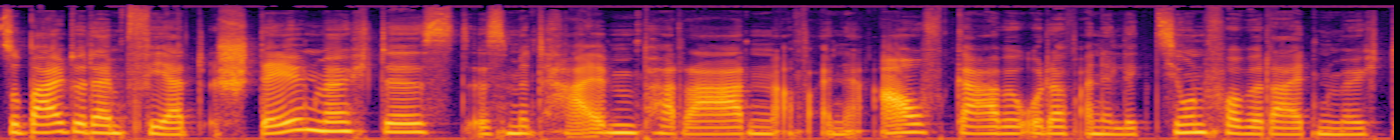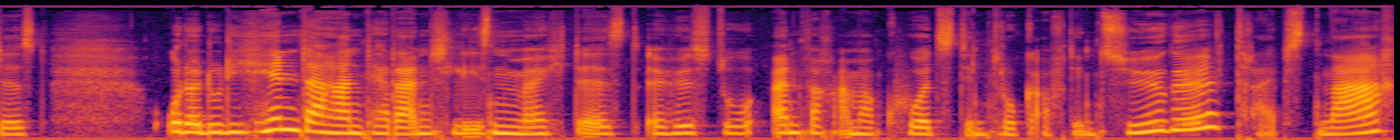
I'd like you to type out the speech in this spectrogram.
Sobald du dein Pferd stellen möchtest, es mit halben Paraden auf eine Aufgabe oder auf eine Lektion vorbereiten möchtest oder du die Hinterhand heranschließen möchtest, erhöhst du einfach einmal kurz den Druck auf den Zügel, treibst nach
